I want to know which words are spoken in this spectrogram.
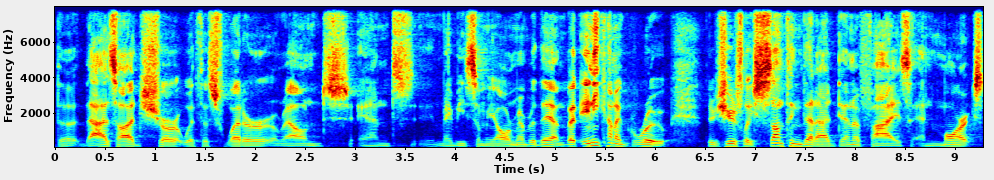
the, the Izod shirt with the sweater around, and maybe some of y'all remember them. But any kind of group, there's usually something that identifies and marks.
